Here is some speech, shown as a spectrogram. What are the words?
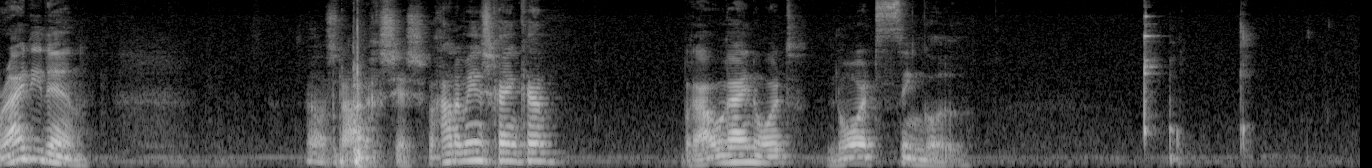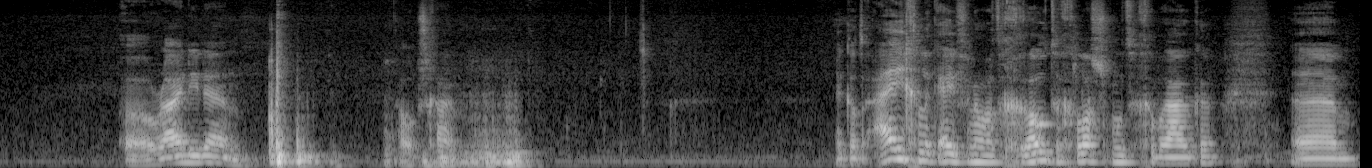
Alrighty then. Nou, dat is een aardige 6. We gaan hem inschenken. Brouwerij Noord, Noord Single. Alrighty then. Hoop schuim. Ik had eigenlijk even een wat groter glas moeten gebruiken. Um,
